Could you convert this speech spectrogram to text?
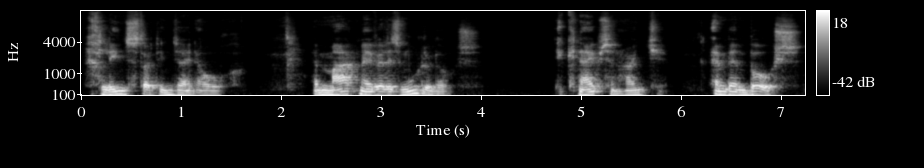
glinstert in zijn oog en maakt mij wel eens moedeloos. Ik knijp zijn handje en ben boos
